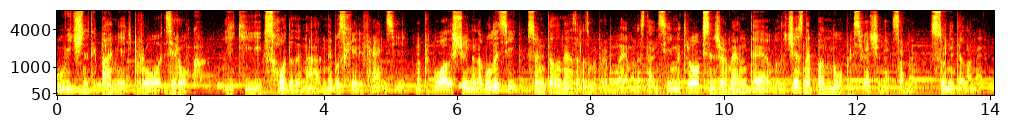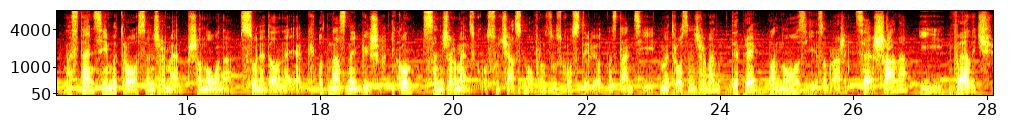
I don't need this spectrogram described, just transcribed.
увічнити пам'ять про зірок які сходили на небосхилі Франції. Ми побували щойно на вулиці Соні Делоне. Зараз ми перебуваємо на станції метро Сен-Жермен, де величезне панно присвячене саме Соні Делоне. На станції метро Сен-Жермен вшанована Соня Делоне як одна з найбільших ікон сен-жерменського сучасного французького стилю. От на станції метро Сен-Жермен, де пре панно з її зображень. Це шана і велич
